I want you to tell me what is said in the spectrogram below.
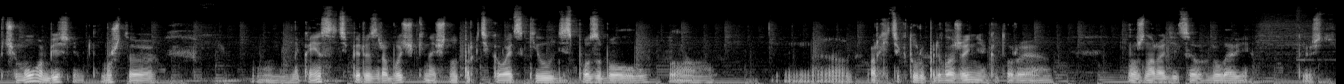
Почему? Объясню. Потому что наконец-то теперь разработчики начнут практиковать skill disposable э, э, архитектуру приложения, которая должна родиться в голове. То есть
